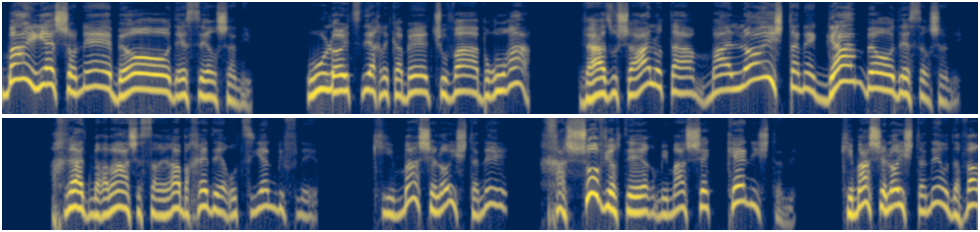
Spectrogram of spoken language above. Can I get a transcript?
מה יהיה שונה בעוד עשר שנים? הוא לא הצליח לקבל תשובה ברורה, ואז הוא שאל אותם מה לא ישתנה גם בעוד עשר שנים. אחרי הדמרמה ששררה בחדר, הוא ציין בפניהם כי מה שלא ישתנה חשוב יותר ממה שכן ישתנה. כי מה שלא ישתנה הוא דבר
